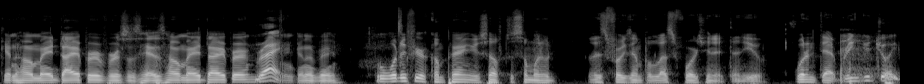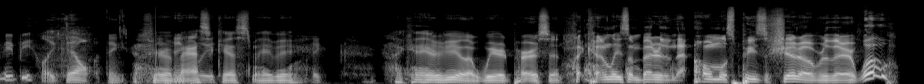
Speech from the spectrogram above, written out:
fucking homemade diaper versus his homemade diaper? Right. It's gonna be. But what if you're comparing yourself to someone who is, for example, less fortunate than you? Wouldn't that bring you joy, maybe? Like, I don't think. If you're a masochist, maybe. Like- Like, hey, if you're a weird person, like at least I'm better than that homeless piece of shit over there. Whoa.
